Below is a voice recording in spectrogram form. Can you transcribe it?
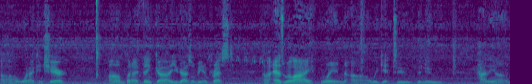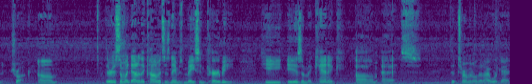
uh, what I can share. Um, but I think uh, you guys will be impressed uh, as will I when uh, we get to the new Hyliion truck. Um, there is someone down in the comments. His name is Mason Kirby. He is a mechanic um, at the terminal that I work at,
